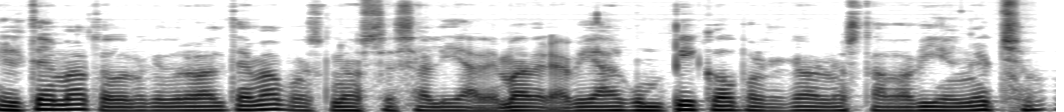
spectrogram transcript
el tema, todo lo que duraba el tema, pues no se salía de madre. Había algún pico porque claro, no estaba bien hecho.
